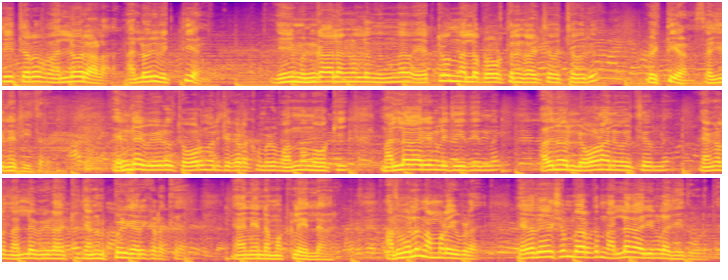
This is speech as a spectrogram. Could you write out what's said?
ടീച്ചർ നല്ലൊരാളാണ് നല്ലൊരു വ്യക്തിയാണ്. ഈ മുൻകാലങ്ങളിൽ നിന്ന് ഏറ്റവും നല്ല പ്രവർത്തനം കാഴ്ചവെച്ച ഒരു വ്യക്തിയാണ് സജീന ടീച്ചർ. എന്റെ വീട് ചോർന്നൊലിച്ച് കിടക്കുമ്പോഴും വന്ന് നോക്കി നല്ല കാര്യങ്ങൾ ചെയ്തിന്ന് അതിനൊരു ലോൺ അനുവദിച്ചിരുന്ന് ഞങ്ങൾ നല്ല വീടാക്കി ഞങ്ങൾ ഇപ്പോഴും കയറി കിടക്കുക. ഞാൻ എന്റെ മക്കളെ എല്ലാവരും. അതുപോലെ നമ്മുടെ ഇവിടെ ഏകദേശം പേർക്ക് നല്ല കാര്യങ്ങളാണ് ചെയ്തു കൊടുത്തത്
